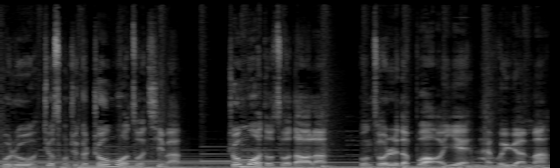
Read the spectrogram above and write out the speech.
不如就从这个周末做起吧。周末都做到了。工作日的不熬夜还会远吗？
